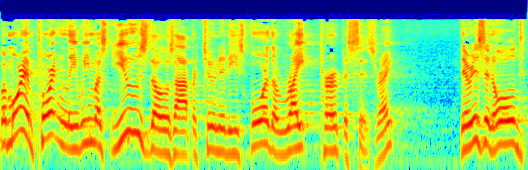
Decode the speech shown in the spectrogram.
But more importantly, we must use those opportunities for the right purposes, right? There is an old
